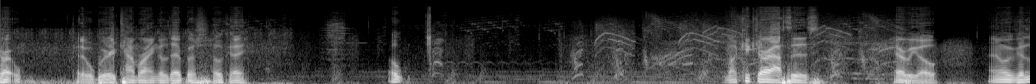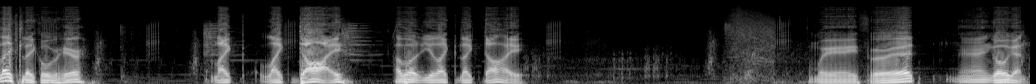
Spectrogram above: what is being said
Oh, kind of a weird camera angle there, but okay. Oh. Come on, kick our asses. There we go. And if you like like over here. Like like die. How about you like like die? Wait for it. And go again.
